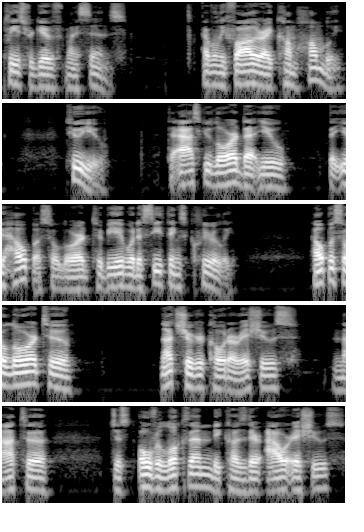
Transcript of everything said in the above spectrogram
please forgive my sins. Heavenly Father, I come humbly to you to ask you, Lord, that you that you help us, O oh Lord, to be able to see things clearly. Help us, O oh Lord, to not sugarcoat our issues, not to just overlook them because they're our issues.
